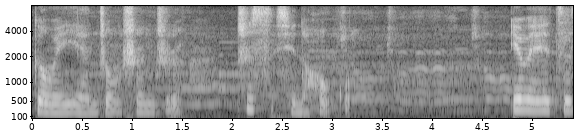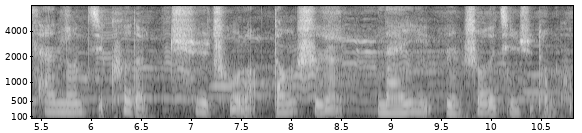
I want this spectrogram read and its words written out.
更为严重甚至致死性的后果。因为自残能即刻的去除了当事人难以忍受的情绪痛苦，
